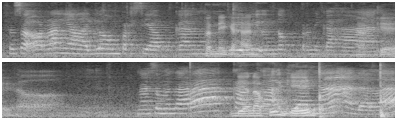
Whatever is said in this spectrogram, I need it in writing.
seseorang yang lagi mempersiapkan Pernikahan. diri untuk pernikahan. Oke. gitu. Nah sementara Diana kakak Pungki. Diana adalah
